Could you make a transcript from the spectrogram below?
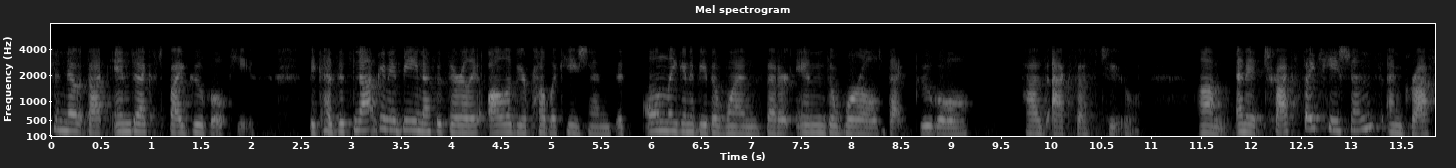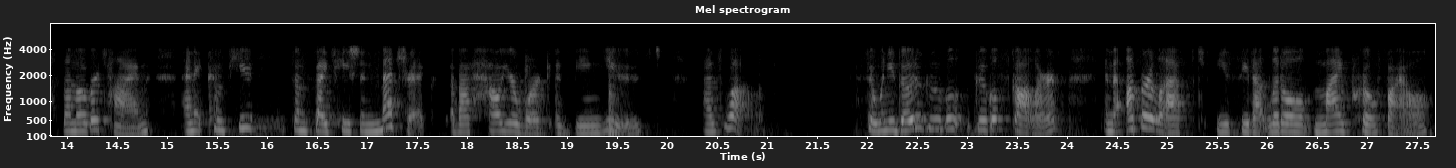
to note that indexed by Google piece because it's not going to be necessarily all of your publications. It's only going to be the ones that are in the world that Google has access to. Um, and it tracks citations and graphs them over time, and it computes some citation metrics about how your work is being used as well. So when you go to Google, Google Scholar, in the upper left, you see that little My Profile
